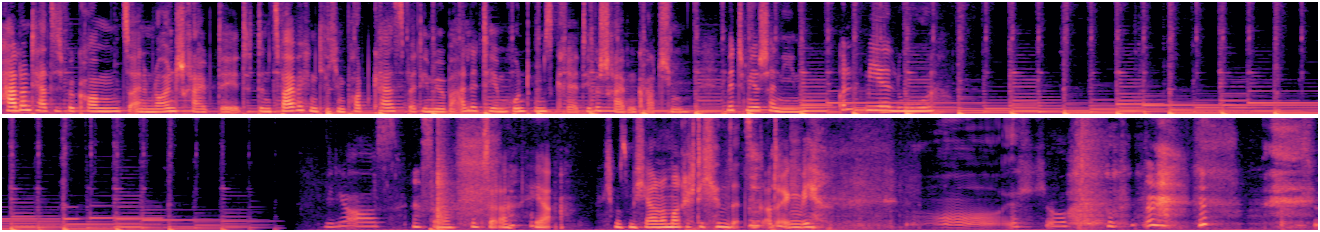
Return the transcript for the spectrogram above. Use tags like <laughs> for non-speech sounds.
Hallo und herzlich willkommen zu einem neuen Schreibdate, dem zweiwöchentlichen Podcast, bei dem wir über alle Themen rund ums kreative Schreiben quatschen. Mit mir Janine und mir Lu. Video aus. Achso, upsala. Ja. Ich muss mich ja nochmal richtig hinsetzen, gerade irgendwie. Oh, ich auch. <laughs>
